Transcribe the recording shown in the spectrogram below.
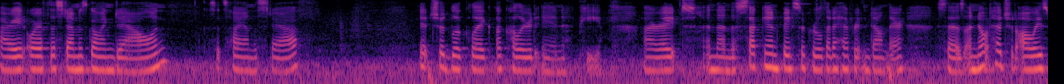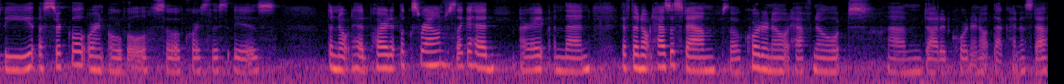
All right, or if the stem is going down, because it's high on the staff, it should look like a colored in P. All right, and then the second basic rule that I have written down there says a note head should always be a circle or an oval. So of course this is the note head part. It looks round, just like a head. All right, and then if the note has a stem, so quarter note, half note, um, dotted quarter note, that kind of stuff.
